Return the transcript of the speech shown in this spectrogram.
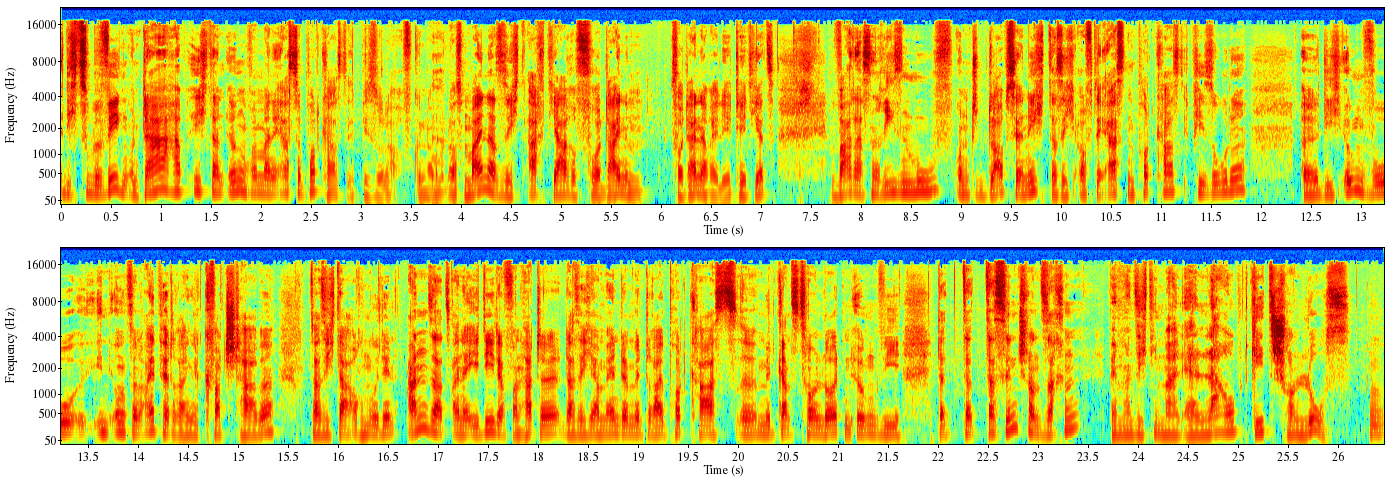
dich zu bewegen. Und da habe ich dann irgendwann meine erste Podcast-Episode aufgenommen. Und aus meiner Sicht, acht Jahre vor deinem vor deiner Realität jetzt, war das ein Riesen-Move und du glaubst ja nicht, dass ich auf der ersten Podcast-Episode, äh, die ich irgendwo in irgendein iPad reingequatscht habe, dass ich da auch nur den Ansatz einer Idee davon hatte, dass ich am Ende mit drei Podcasts äh, mit ganz tollen Leuten irgendwie, da, da, das sind schon Sachen, wenn man sich die mal erlaubt, geht's schon los. Hm.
